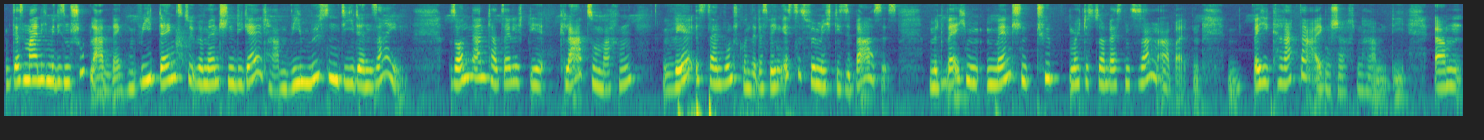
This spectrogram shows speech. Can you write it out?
das meine ich mit diesem Schubladendenken. Wie denkst du über Menschen, die Geld haben? Wie müssen die denn sein? Sondern tatsächlich dir klar zu machen, wer ist dein Wunschkunde? Deswegen ist es für mich diese Basis. Mit welchem Menschentyp möchtest du am besten zusammenarbeiten? Welche Charaktereigenschaften haben die? Ähm,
